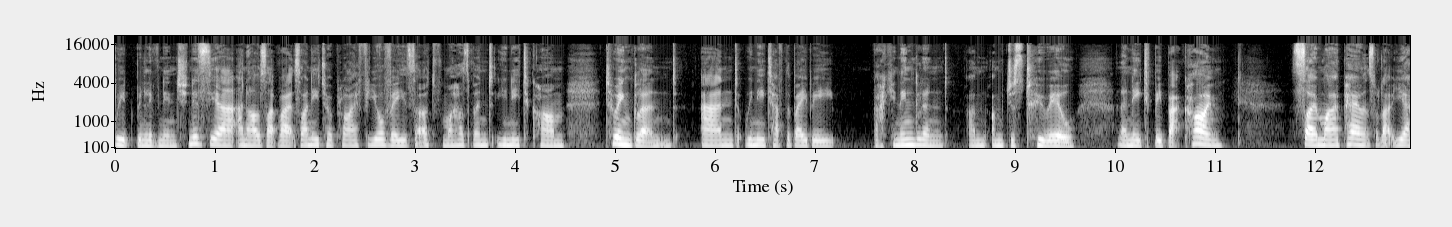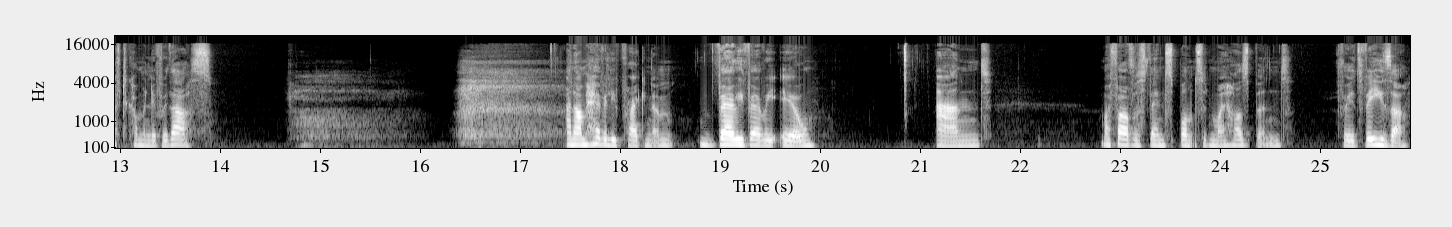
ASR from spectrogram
we'd been living in Tunisia, and I was like, right, so I need to apply for your visa for my husband. You need to come to England and we need to have the baby back in England. I'm, I'm just too ill and I need to be back home. So my parents were like, You have to come and live with us. And I'm heavily pregnant, very, very ill. And my father's then sponsored my husband for his visa.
